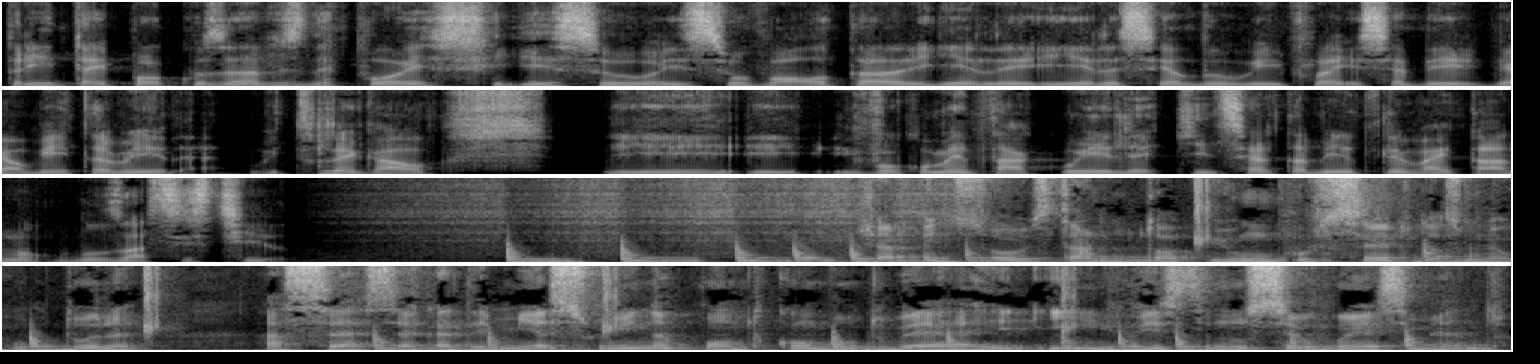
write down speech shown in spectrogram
trinta e poucos anos depois, isso, isso volta e ele, e ele sendo influência de, de alguém também. Né? Muito legal. E, e, e, vou comentar com ele aqui, certamente ele vai estar no, nos assistindo. Já pensou estar no top 1% da suinocultura? Acesse academiasuina.com.br e invista no seu conhecimento.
